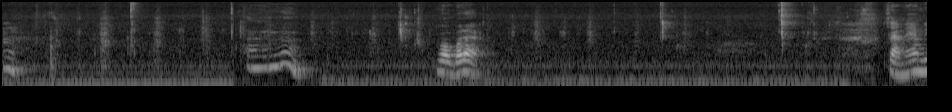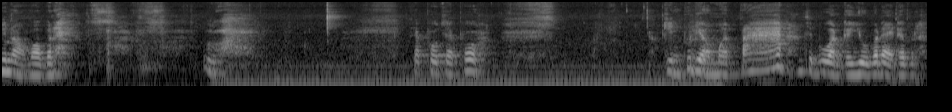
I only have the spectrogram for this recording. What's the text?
อืมอืมบอกไปเลยจามแห้งพี่น้องบอกไปเลยอุ๊ย แซ่บโพดแซ่บโพดกินผู้เดียวเหมือนป้าดจะบวนก็อยู่บ่ได้เท่าไหร่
